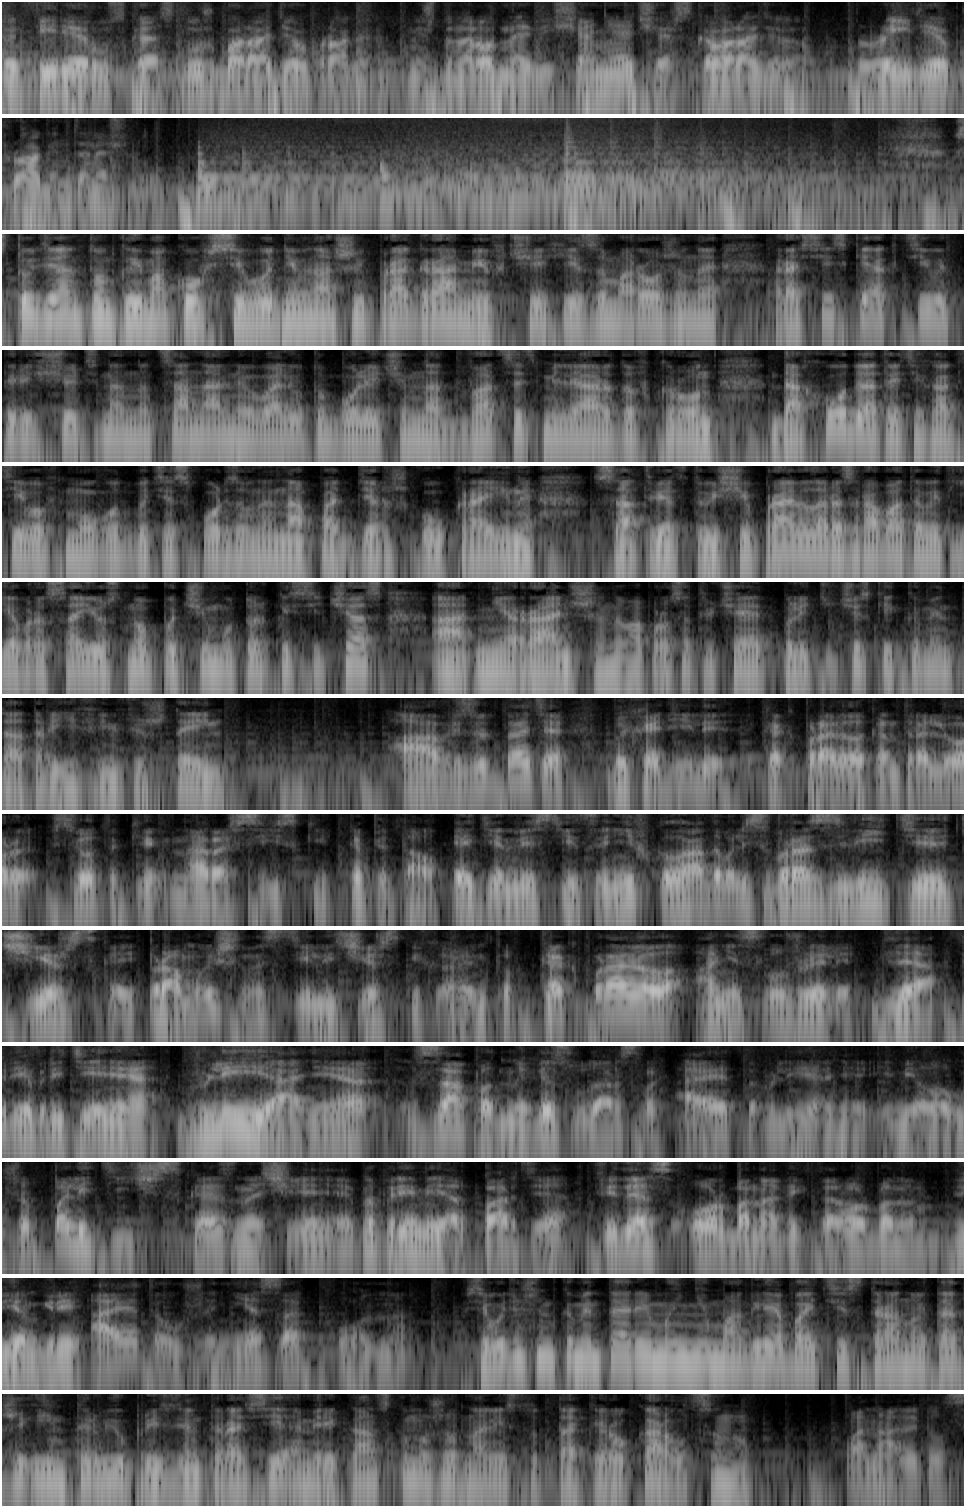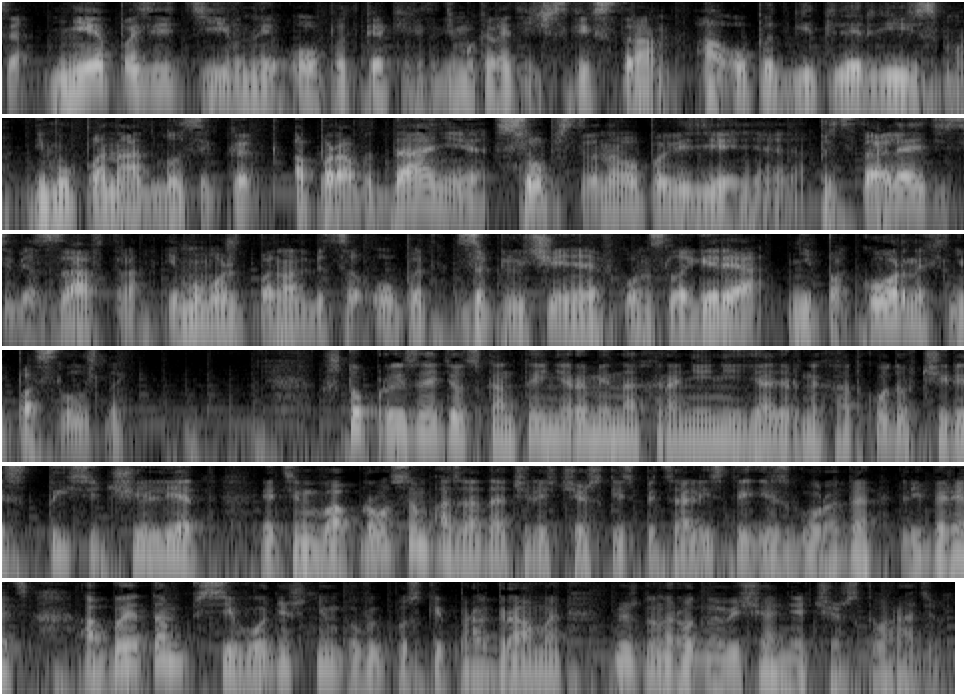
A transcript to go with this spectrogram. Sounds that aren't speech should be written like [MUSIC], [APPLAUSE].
В эфире русская служба «Радио Прага», международное вещание чешского радио, Radio Prague International. Студии Антон Каймаков. Сегодня в нашей программе в Чехии заморожены российские активы в пересчете на национальную валюту более чем на 20 миллиардов крон. Доходы от этих активов могут быть использованы на поддержку Украины. Соответствующие правила разрабатывает Евросоюз, но почему только сейчас, а не раньше? На вопрос отвечает политический комментатор Ефим Фиштейн. А в результате выходили, как правило, контролеры все-таки на российский капитал. Эти инвестиции не вкладывались в развитие чешской промышленности или чешских рынков. Как правило, они служили для приобретения влияния в западных государствах, а это влияние имело уже политическое значение. Например, партия Фидес Орбана, Виктора Орбана в Венгрии. А это уже незаконно. В сегодняшнем комментарии мы не могли обойти стороной также и интервью президента России американскому журналисту Такеру Карлсону понадобился не позитивный опыт каких-то демократических стран, а опыт гитлеризма. Ему понадобился как оправдание собственного поведения. Представляете себе, завтра ему может понадобиться опыт заключения в концлагеря непокорных, непослушных что произойдет с контейнерами на хранение ядерных отходов через тысячи лет? Этим вопросом озадачились чешские специалисты из города Либерец. Об этом в сегодняшнем выпуске программы Международного вещания Чешского радио.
